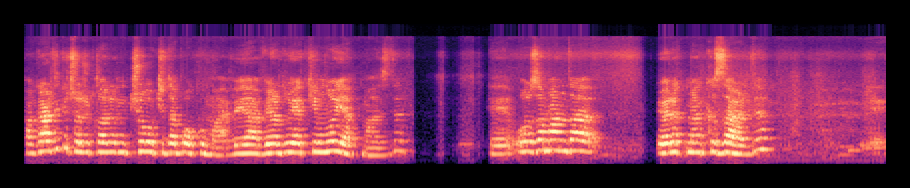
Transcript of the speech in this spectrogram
Bakardı ki çocukların çoğu kitap okuma veya verdiği etkinliği yapmazdı. E, o zaman da öğretmen kızardı. E,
